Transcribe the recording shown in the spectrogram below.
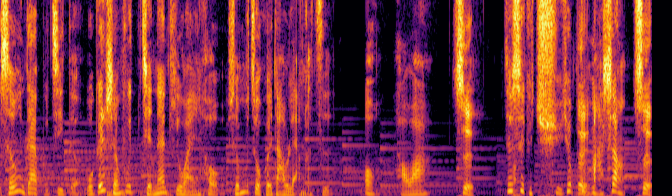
神父，你大概不记得，我跟神父简单提完以后，神父只有回答我两个字。哦，好啊，是，这是个去，啊、就马上是，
